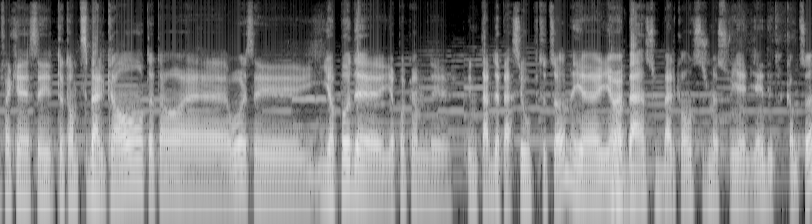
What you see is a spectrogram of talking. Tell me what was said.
Fait que c'est t'as ton petit balcon, t'as ton euh, ouais, c'est il y a pas de y a pas comme de- une table de patio puis tout ça, mais il y a, il y a Ouais. un banc sur le balcon si je me souviens bien, des trucs comme ça.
